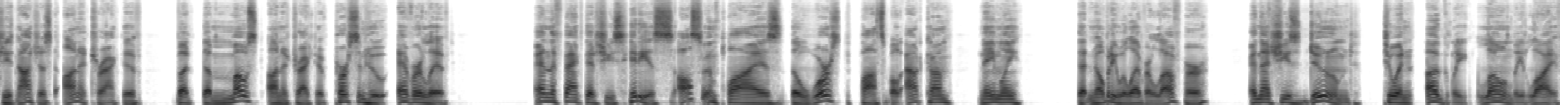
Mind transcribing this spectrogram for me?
She's not just unattractive, but the most unattractive person who ever lived. And the fact that she's hideous also implies the worst possible outcome, namely, that nobody will ever love her, and that she's doomed to an ugly, lonely life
